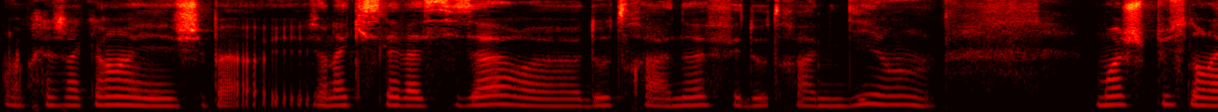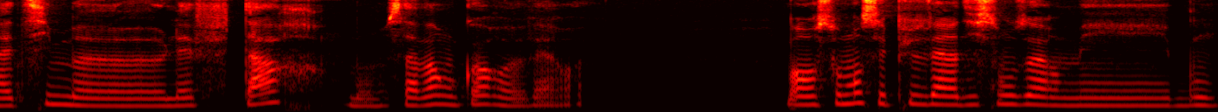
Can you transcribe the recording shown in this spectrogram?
après chacun, et je sais pas, il y en a qui se lèvent à 6 heures, d'autres à 9 et d'autres à midi. hein. Moi, je suis plus dans la team lève tard. Bon, ça va encore vers. Bon, en ce moment, c'est plus vers 10-11 heures, mais bon,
